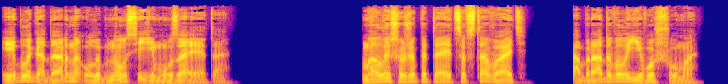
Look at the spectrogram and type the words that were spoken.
и благодарно улыбнулся ему за это. «Малыш уже пытается вставать», — обрадовала его шума.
